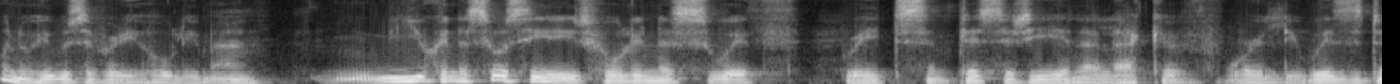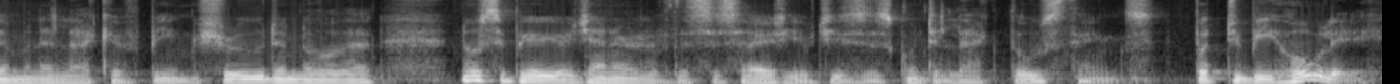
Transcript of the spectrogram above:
Oh, no, he was a very holy man. You can associate holiness with great simplicity and a lack of worldly wisdom and a lack of being shrewd and all that. No superior general of the Society of Jesus is going to lack those things. But to be holy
